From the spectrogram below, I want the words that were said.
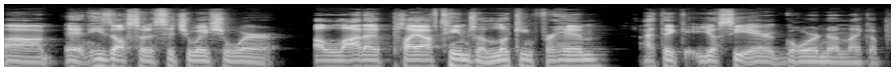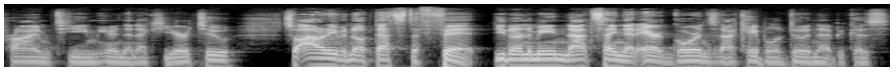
um, and he's also in a situation where a lot of playoff teams are looking for him. I think you'll see Eric Gordon on like a prime team here in the next year or two. So I don't even know if that's the fit. You know what I mean? Not saying that Eric Gordon's not capable of doing that because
